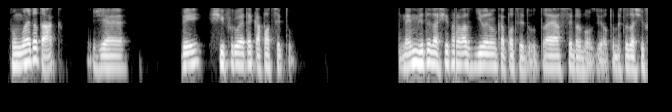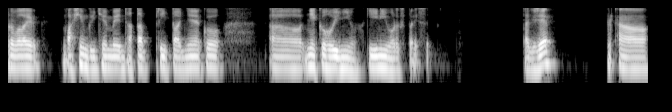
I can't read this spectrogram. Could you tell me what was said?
Funguje to tak, že vy šifrujete kapacitu nemůžete zašifrovat sdílenou kapacitu. To je asi blbost, jo. To byste zašifrovali vaším klíčem data případně jako uh, někoho jiného, jiný workspace. Takže uh,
